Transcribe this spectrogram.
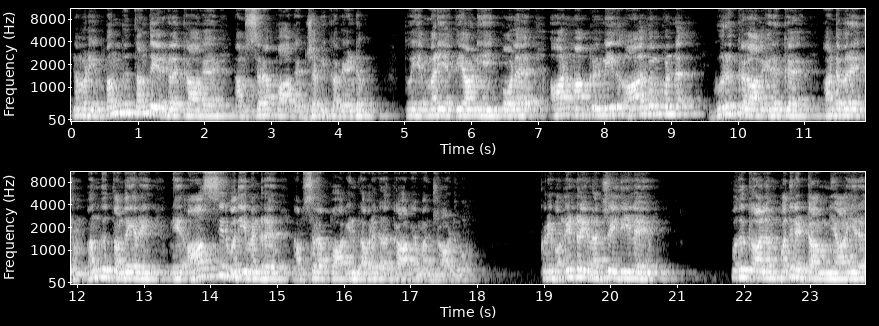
நம்முடைய பங்கு தந்தையர்களுக்காக நாம் சிறப்பாக ஜபிக்க வேண்டும். தூய மரிய வியானியைப் போல ஆன்மாக்கள் மீது ஆர்வம் கொண்ட குருக்களாக இருக்க ஆண்டவரே எம் பங்கு தந்தையரை நீர் ஆசீர்வதியும் என்று நாம் சிறப்பாகின்ற அவர்களுக்காக மன்றாடுவோம். குறிப்பாக இன்றைய நற்செய்தியிலே பொதுக்காலம் பதினெட்டாம் ஞாயிறு.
